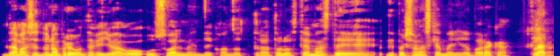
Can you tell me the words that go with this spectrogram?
Dame hacerte una pregunta que yo hago usualmente cuando trato los temas de, de personas que han venido para acá. Claro.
